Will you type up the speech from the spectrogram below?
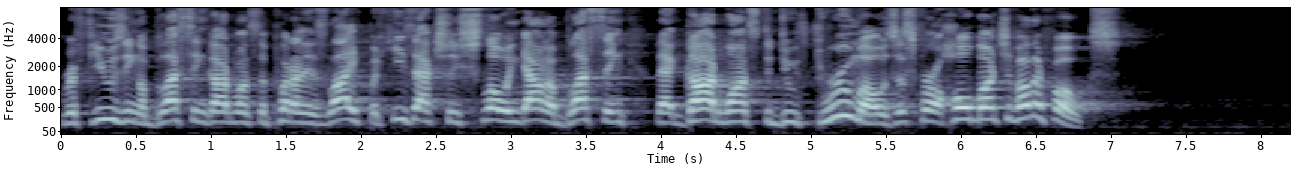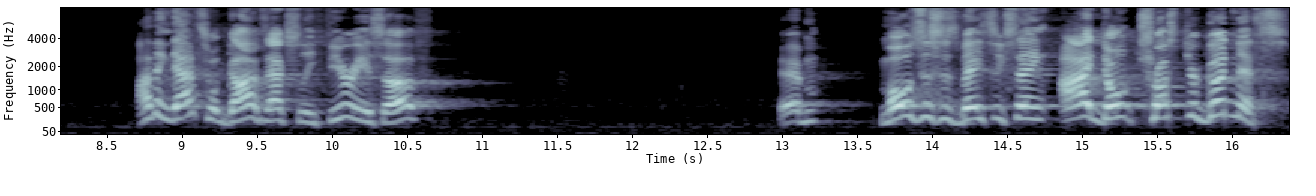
refusing a blessing God wants to put on his life, but he's actually slowing down a blessing that God wants to do through Moses for a whole bunch of other folks. I think that's what God's actually furious of. Um, Moses is basically saying, I don't trust your goodness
